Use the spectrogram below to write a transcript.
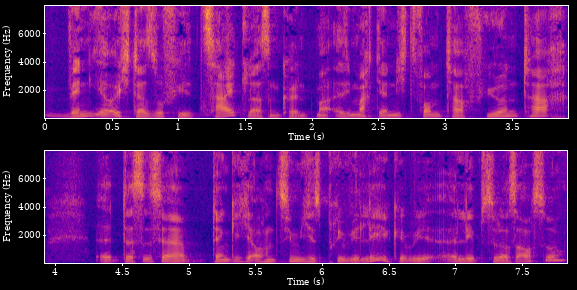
wenn ihr euch da so viel Zeit lassen könnt, also ihr macht ja nichts vom Tag für einen Tag, äh, das ist ja, denke ich, auch ein ziemliches Privileg. Wie erlebst du das auch so?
